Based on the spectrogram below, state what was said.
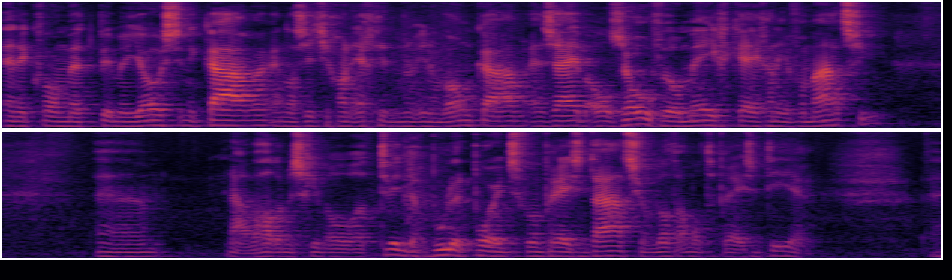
En ik kwam met Pim en Joost in de kamer. En dan zit je gewoon echt in, in een woonkamer. En zij hebben al zoveel meegekregen aan informatie. Ehm, nou, we hadden misschien wel 20 bullet points voor een presentatie om dat allemaal te presenteren. Uh,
